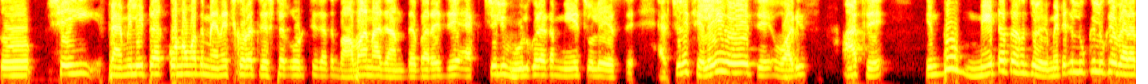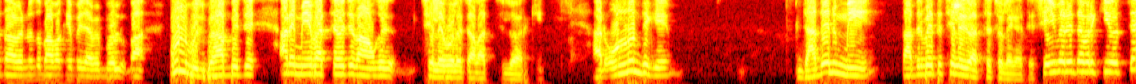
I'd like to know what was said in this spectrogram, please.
তো সেই ফ্যামিলিটা কোনো মতে ম্যানেজ করার চেষ্টা করছে যাতে বাবা না জানতে পারে যে অ্যাকচুয়ালি ভুল করে একটা মেয়ে চলে এসছে। অ্যাকচুয়ালি ছেলেই হয়েছে, ওয়ারিস আছে, কিন্তু মেয়েটা তো এখন চলে মেয়েটাকে লুকিয়ে লুকিয়ে বেড়াতে হবে না তো বাবা কেঁপে যাবে বা ভুল বুঝবে, ভাববে যে, আরে মেয়ে বাচ্চা হয়েছে, তো আমাকে ছেলে বলে চালাচ্ছিল আর কি। আর অন্যদিকে যাদের মেয়ে তাদের বাড়িতে ছেলে বাচ্চা চলে গেছে। সেই বাড়িতে আবার কি হচ্ছে?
